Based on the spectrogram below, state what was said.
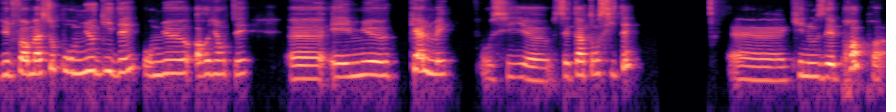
d'une formation pour mieux guider, pour mieux orienter euh, et mieux calmer aussi cette intensité qui nous est propre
